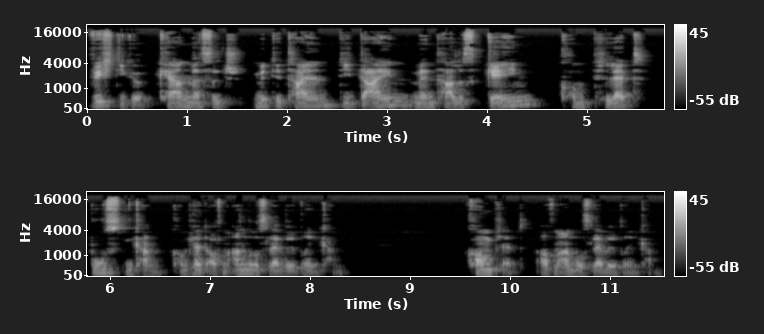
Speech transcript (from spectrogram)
wichtige Kernmessage mit dir teilen, die dein mentales Game komplett boosten kann, komplett auf ein anderes Level bringen kann. Komplett auf ein anderes Level bringen kann.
